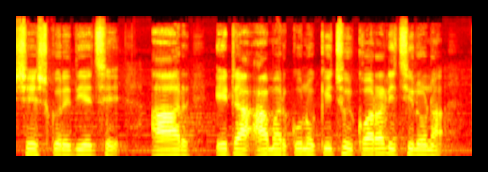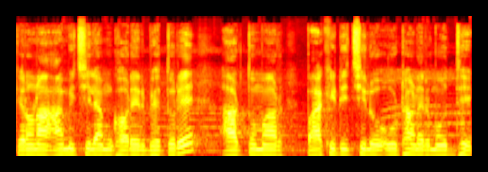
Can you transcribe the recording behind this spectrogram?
শেষ করে দিয়েছে। আর এটা আমার কোনো কিছুই করারই ছিল না, কেননা আমি ছিলাম ঘরের ভেতরে আর তোমার পাখিটি ছিল উঠানের মধ্যে।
